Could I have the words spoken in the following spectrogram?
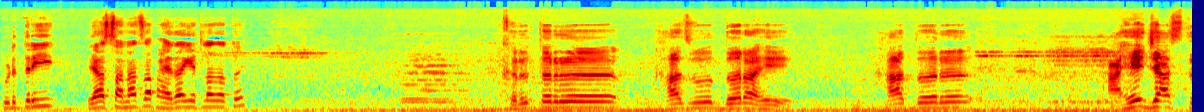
कुठेतरी या सणाचा फायदा घेतला जातोय? खरं तर हा जो दर आहे हा दर आहे जास्त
